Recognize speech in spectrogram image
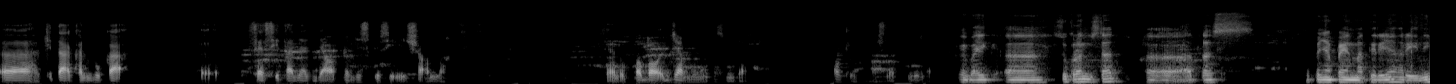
uh, kita akan buka uh, sesi tanya jawab dan diskusi insya Allah. Saya lupa bawa jam sebentar. Oke, okay, baik, uh, syukran Ustadz uh, atas penyampaian materinya hari ini.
